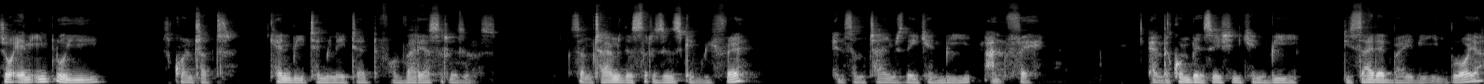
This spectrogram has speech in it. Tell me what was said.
So an employee's contract can be terminated for various reasons. Sometimes these reasons can be fair and sometimes they can be unfair. And the compensation can be decided by the employer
